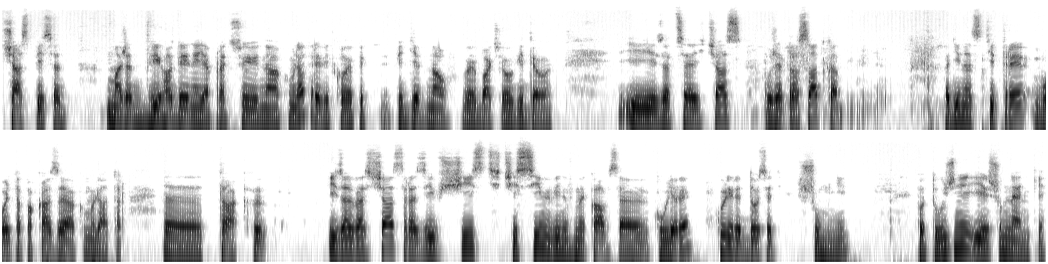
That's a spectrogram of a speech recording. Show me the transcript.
час 50, майже 2 години я працюю на акумуляторі, відколи під, під'єднав, ви бачили відео. І за цей час вже просадка 11,3 вольта показує акумулятор. Е, так. І за весь час разів 6 чи 7 він вмикався кулери. Кулери досить шумні, потужні і шумненькі.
